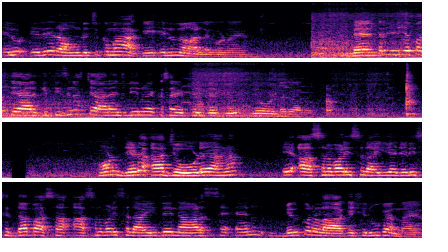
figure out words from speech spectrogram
ਇਹਨੂੰ ਇਹਦੇ ਰਾਉਂਡ ਚ ਘੁਮਾ ਕੇ ਇਹਨੂੰ ਨਾਲ ਲਗਾਉਣਾ ਆ। ਬੈਲਟ ਜਿਹੜੀ ਆਪਾਂ ਤਿਆਰ ਕੀਤੀ ਸੀ ਨਾ 4 ਇੰਚ ਦੀ, ਇਹਨੂੰ ਇੱਕ ਸਾਈਡ ਤੇ ਜੋ- ਜੋੜ ਲਗਾ ਲਓ ਹੁਣ ਜਿਹੜਾ ਆ ਜੋੜ ਆ ਹਨਾ ਇਹ ਆਸਣ ਵਾਲੀ ਸਲਾਈ ਆ ਜਿਹੜੀ ਸਿੱਧਾ ਪਾਸਾ ਆਸਨ ਵਾਲੀ ਸਲਾਈ ਦੇ ਨਾਲ ਇਹਨੂੰ ਬਿਲਕੁਲ ਰਲਾ ਕੇ ਸ਼ੁਰੂ ਕਰਨਾ ਆ।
